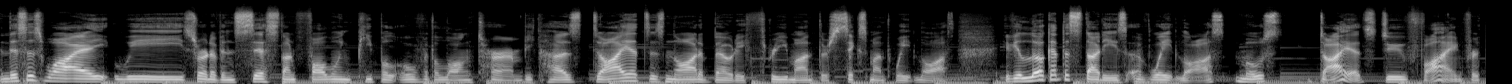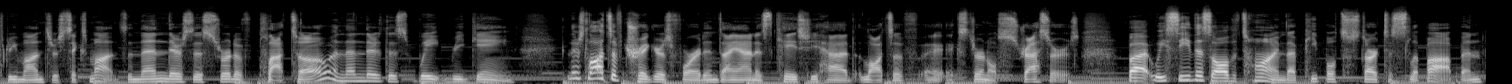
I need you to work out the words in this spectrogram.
And this is why we sort of insist on following people over the long term because diets is not about a three month or six month weight loss. If you look at the studies of weight loss, most diets do fine for three months or six months. And then there's this sort of plateau, and then there's this weight regain. And there's lots of triggers for it. In Diana's case, she had lots of uh, external stressors. But we see this all the time that people start to slip up, and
